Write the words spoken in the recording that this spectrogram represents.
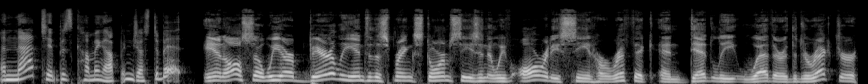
And that tip is coming up in just a bit. And also, we are barely into the spring storm season, and we've already seen horrific and deadly weather. The director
